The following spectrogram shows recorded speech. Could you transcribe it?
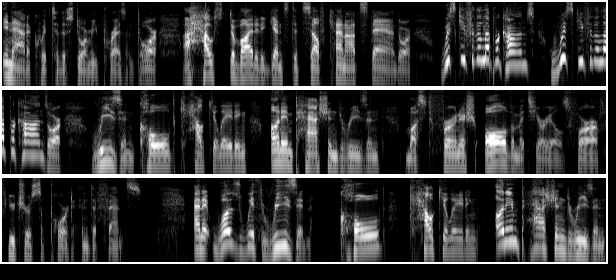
inadequate to the stormy present, or a house divided against itself cannot stand, or whiskey for the leprechauns, whiskey for the leprechauns, or reason, cold, calculating, unimpassioned reason, must furnish all the materials for our future support and defense. And it was with reason, cold, calculating, unimpassioned reason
